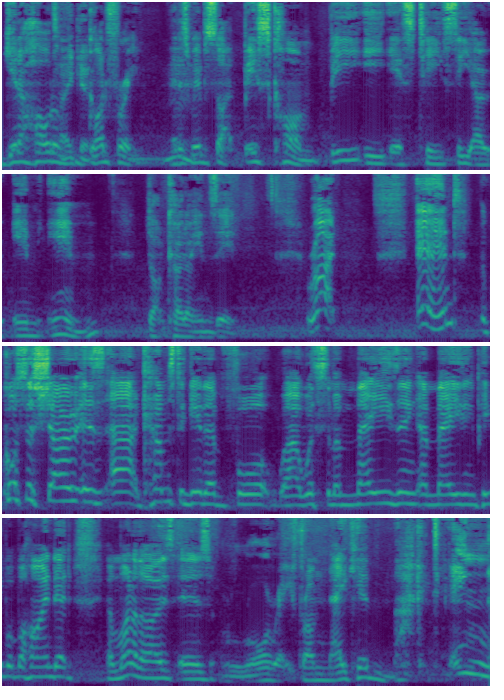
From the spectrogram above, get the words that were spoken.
get a hold of it. Godfrey at his website, bestcom, B E S T C O M M dot co dot nz. Right. And of course, this show is uh, comes together for uh, with some amazing, amazing people behind it, and one of those is Rory from Naked Marketing.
